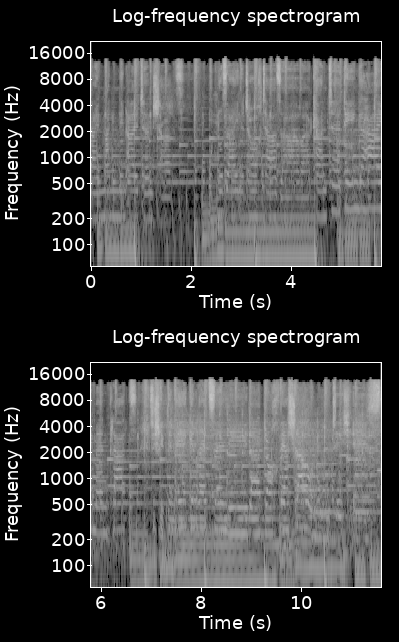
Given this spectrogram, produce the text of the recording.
ein Mann den alten Schatz. Und nur seine Tochter Sarah kannte den geheimen Platz. Sie schrieb den Weg in Rätseln nieder, doch wer schlau und mutig ist,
